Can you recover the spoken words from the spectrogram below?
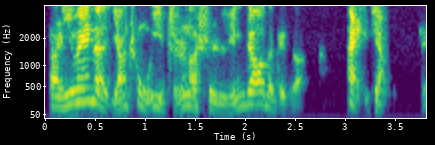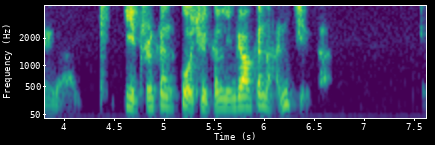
但是因为呢，杨成武一直呢是林彪的这个爱将，这个一直跟过去跟林彪跟得很紧的。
